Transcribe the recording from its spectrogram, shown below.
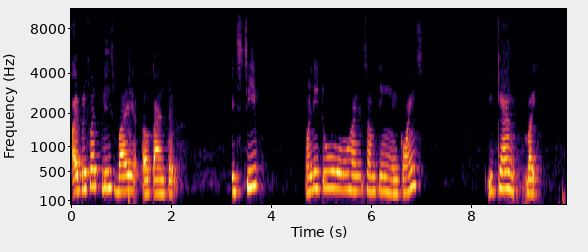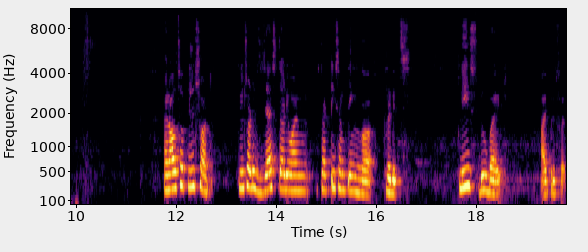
I prefer please buy a Panther. It's cheap, only 200 something coins. You can buy. And also Killshot. Killshot is just 31 30 something uh, credits. Please do buy it. I prefer.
